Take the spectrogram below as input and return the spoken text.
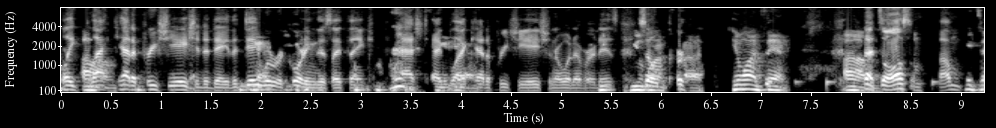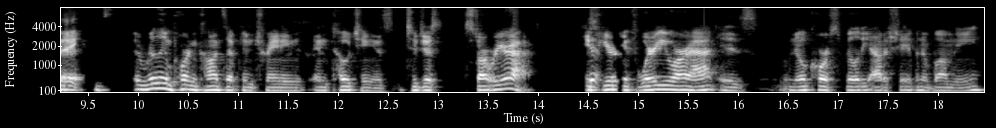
like Black um, Cat Appreciation today. The day yeah, we're recording this, I think. Hashtag Black Cat Appreciation or whatever it is. He, he so wants, uh, he wants in. Um, that's awesome. I'm, it's, hey. a, it's a really important concept in training and coaching is to just start where you're at. If yeah. you're if where you are at is no core stability, out of shape, and a bum knee,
